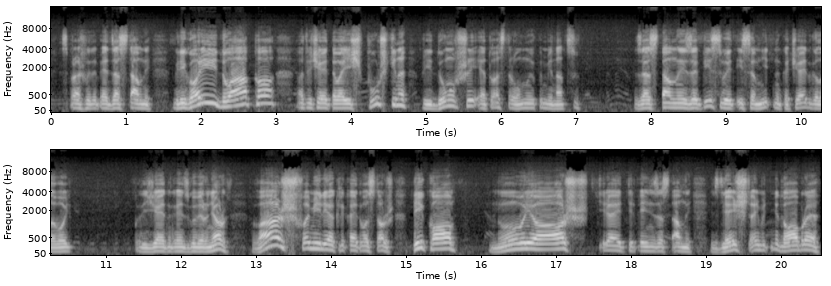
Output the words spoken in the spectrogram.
— спрашивает опять заставный. «Григорий Двако», — отвечает товарищ Пушкина, придумавший эту остроумную комбинацию. Заставный записывает и сомнительно качает головой. Подъезжает, наконец, гувернер. «Ваш фамилия?» — окликает его сторож. «Пико». «Ну, врешь!» — теряет терпение заставный. «Здесь что-нибудь недоброе.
